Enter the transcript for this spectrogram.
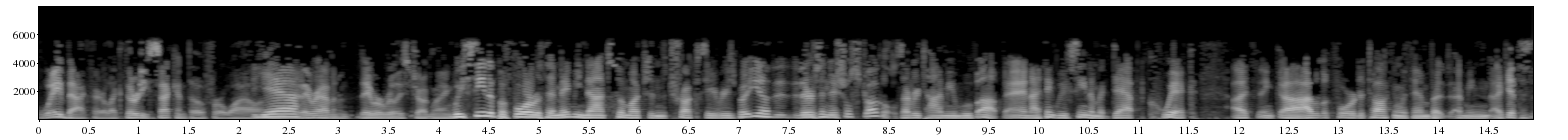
way back there, like 32nd though for a while. I mean, Yeah. they were having they were really struggling. We've seen it before with him, maybe not so much in the truck series, but you know, th- there's initial struggles every time you move up, and I think we've seen him adapt quick. I think uh, I would look forward to talking with him, but I mean, I get this.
